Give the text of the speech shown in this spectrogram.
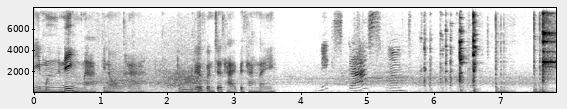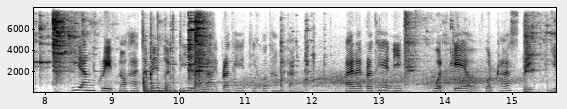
นี่มือนิ่งมากพี่น้องคะดูเดี๋ยวคนจะถ่ายไปทางไหน mix grass ที่อังกฤษเนาะค่ะจะไม่เหมือนที่หลาย ๆ ประเทศที่เขาทำกัน หลาย ๆ ประเทศนี้ขวดแก้ว ขวดพลาสติกแย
